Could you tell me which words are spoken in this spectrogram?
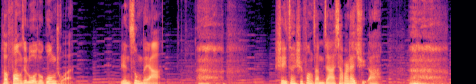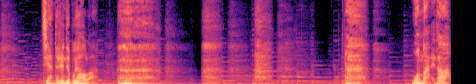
他放下骆驼光喘，人送的呀。谁暂时放咱们家，下班来取啊？捡的人家不要了，我买的。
